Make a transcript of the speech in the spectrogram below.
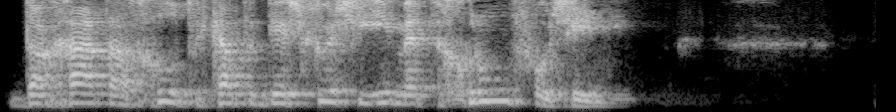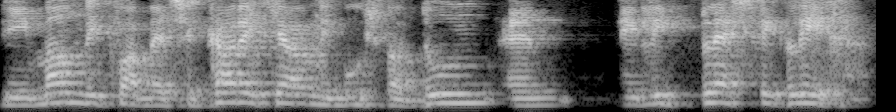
dan gaat dat goed. Ik had een discussie hier met de groenvoorziening. Die man die kwam met zijn karretje aan, die moest wat doen en die liet plastic liggen.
